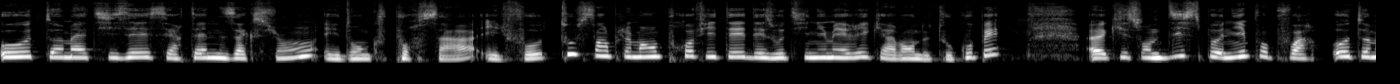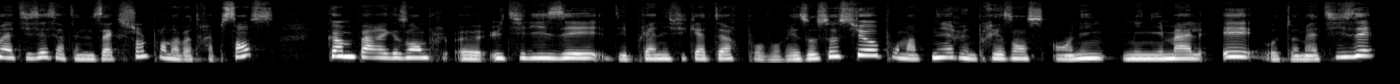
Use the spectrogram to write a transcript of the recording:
automatiser certaines actions et donc pour ça, il faut tout simplement profiter des outils numériques avant de tout couper euh, qui sont disponibles pour pouvoir automatiser certaines actions pendant votre absence, comme par exemple euh, utiliser des planificateurs pour vos réseaux sociaux pour maintenir une présence en ligne minimale et automatisée.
